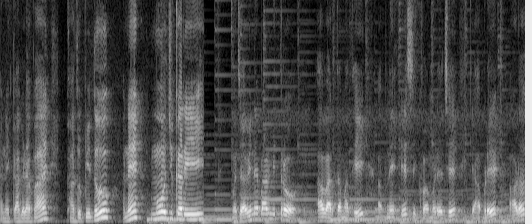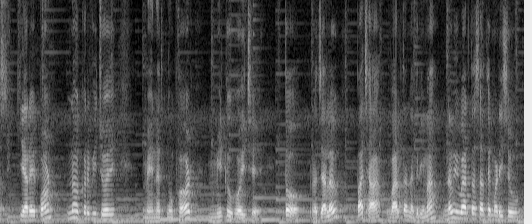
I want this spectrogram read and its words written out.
અને કાગડાભાઈ ખાધું પીધું અને મોજ કરી. મજા આવીને બાળ મિત્રો, આ વાર્તામાંથી આપને એ શીખવા મળે છે કે આપણે આળસ ક્યારેય પણ ન કરવી જોઈએ. મહેનતનું ફળ મીઠું હોય છે. તો રજા લઉં, પાછા વાર્તા નગરીમાં નવી વાર્તા સાથે મળીશું.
